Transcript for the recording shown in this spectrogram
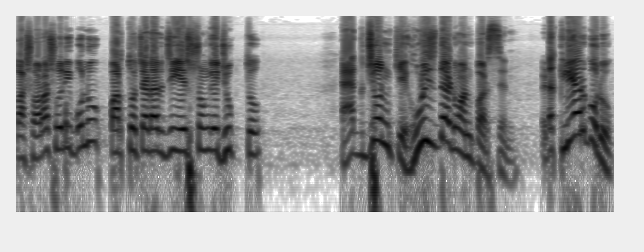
বা সরাসরি বলুক পার্থ চ্যাটার্জি এর সঙ্গে যুক্ত। একজনকে who is that one person এটা ক্লিয়ার করুক।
